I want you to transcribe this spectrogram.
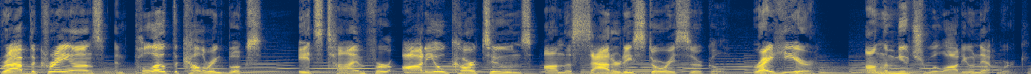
Grab the crayons and pull out the coloring books. It's time for audio cartoons on the Saturday Story Circle, right here on the Mutual Audio Network.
